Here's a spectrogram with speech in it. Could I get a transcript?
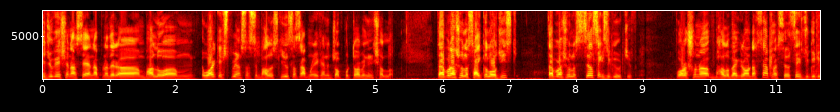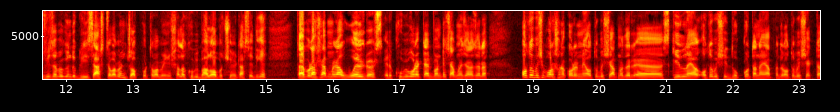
এডুকেশন আছে অ্যান্ড আপনাদের ভালো ওয়ার্ক এক্সপিরিয়েন্স আছে, ভালো স্কিলস আছে, আপনারা এখানে জব করতে পারবেন ইনশাল্লাহ তারপর আসলে সাইকোলজিস্ট তারপর আসলে সেলস এক্সিকিউটিভ পড়াশোনা ভালো ব্যাকগ্রাউন্ড আছে, আপনার সেলস এক্সিকিউটিভ হিসাবেও কিন্তু গ্রিসে আসতে পারবেন জব করতে পারবেন ইনশাল্লাহ খুবই ভালো অপরচুনিটি আছে এদিকে। তারপর আসে আপনারা ওয়েল্ডার্স এটা খুবই বড় একটা অ্যাডভান্টেজ আপনারা যারা যারা অত বেশি পড়াশোনা করেন নাই, অত বেশি আপনাদের স্কিল নাই, অত বেশি দক্ষতা নাই, আপনাদের অত বেশি একটা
